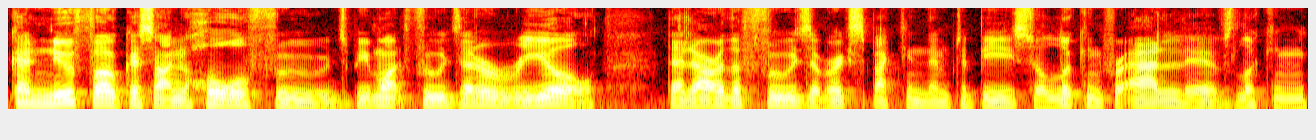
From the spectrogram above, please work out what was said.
kind of new focus on whole foods. We want foods that are real, that are the foods that we're expecting them to be. So looking for additives, looking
